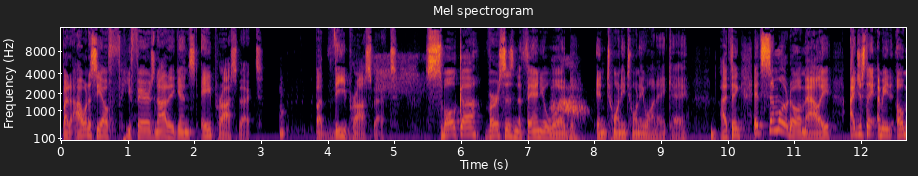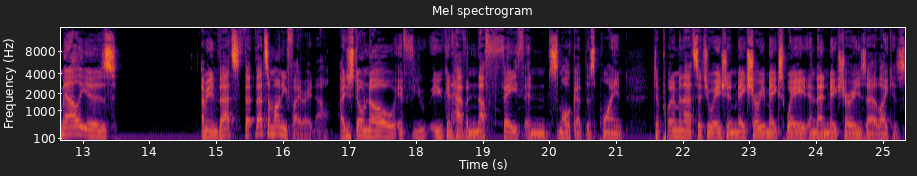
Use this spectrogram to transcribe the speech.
But I want to see how he fares not against a prospect, but the prospect. Smolka versus Nathaniel Wood in 2021, AK. I think it's similar to O'Malley. I just think, I mean, O'Malley is I mean, that's that that's a money fight right now. I just don't know if you you can have enough faith in Smolka at this point to put him in that situation, make sure he makes weight, and then make sure he's at like his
